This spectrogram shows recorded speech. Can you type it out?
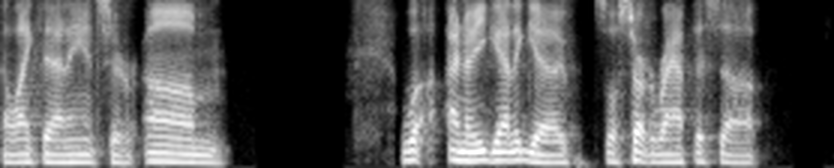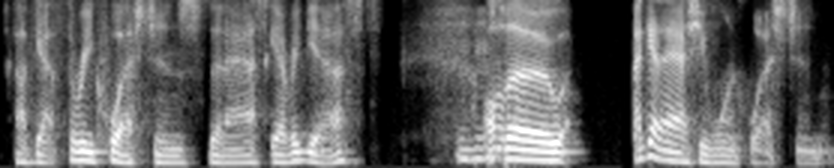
I like that answer. Um, well, I know you got to go. So I'll start to wrap this up. I've got three questions that I ask every guest. Mm-hmm. Although I got to ask you one question.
